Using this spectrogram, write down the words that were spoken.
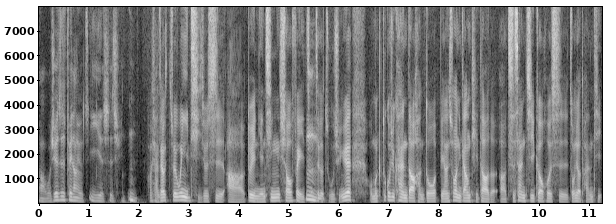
啊，我觉得是非常有意义的事情。嗯我想再追问一题，就是啊、对年轻消费者这个族群，因为我们过去看到很多，比方说你刚刚提到的呃慈善机构或是宗教团体，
